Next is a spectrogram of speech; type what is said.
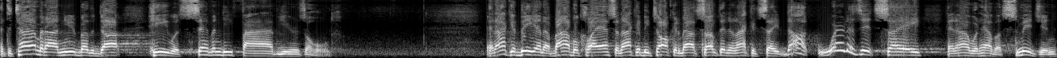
At the time that I knew Brother Doc, he was 75 years old. And I could be in a Bible class and I could be talking about something and I could say, Doc, where does it say? And I would have a smidgen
